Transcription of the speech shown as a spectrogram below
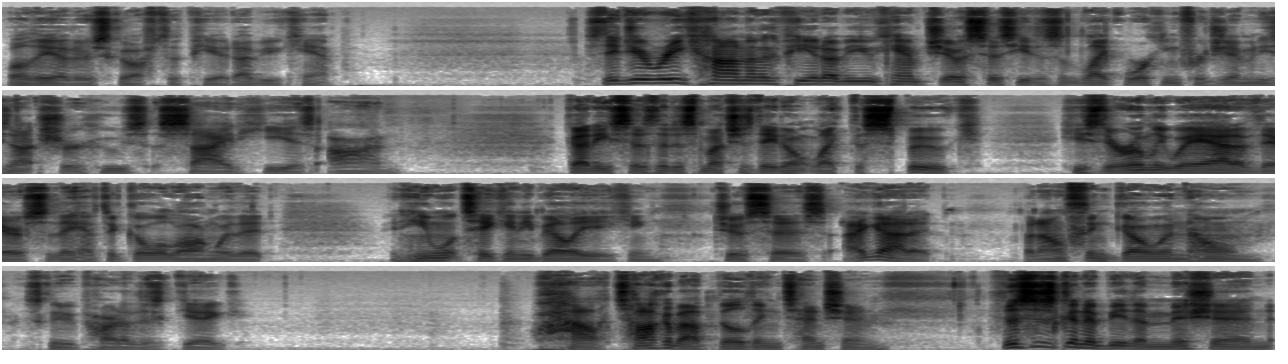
while the others go off to the POW camp. So they do recon of the POW camp. Joe says he doesn't like working for Jim and he's not sure whose side he is on. Gunny says that as much as they don't like the spook, he's their only way out of there, so they have to go along with it, and he won't take any belly aching. Joe says, I got it, but I don't think going home is going to be part of this gig. Wow, talk about building tension. This is going to be the mission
